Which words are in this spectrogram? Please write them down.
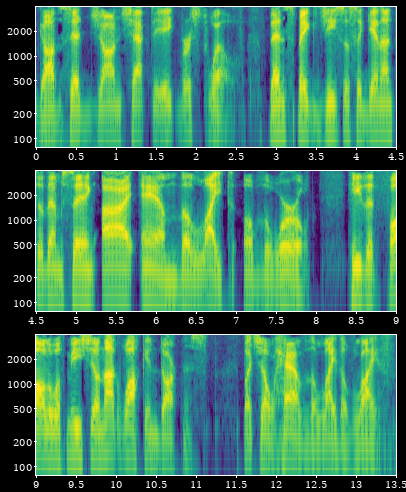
God said, John chapter 8, verse 12, then spake Jesus again unto them, saying, I am the light of the world. He that followeth me shall not walk in darkness, but shall have the light of life.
